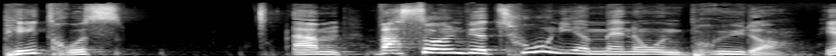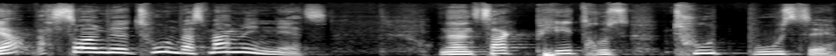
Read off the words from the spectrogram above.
Petrus, ähm, was sollen wir tun, ihr Männer und Brüder? Ja, was sollen wir tun? Was machen wir denn jetzt? Und dann sagt Petrus, tut Buße.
